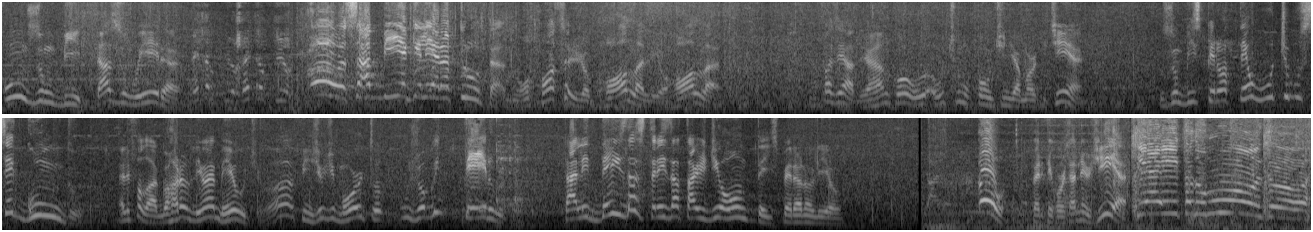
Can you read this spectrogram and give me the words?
Um zumbi da zoeira. Vem tranquilo, vem tranquilo. Oh, eu sabia que ele era truta. Nossa, jogo, rola ali, rola. Rapaziada, já arrancou o último pontinho de amor que tinha. O zumbi esperou até o último segundo. Ele falou, agora o Leon é meu, tio. Oh, fingiu de morto o jogo inteiro. Tá ali desde as três da tarde de ontem esperando o Leon. Oh, tem que cortar energia? E aí, todo mundo?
